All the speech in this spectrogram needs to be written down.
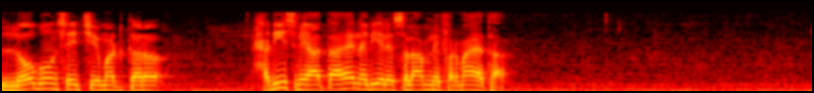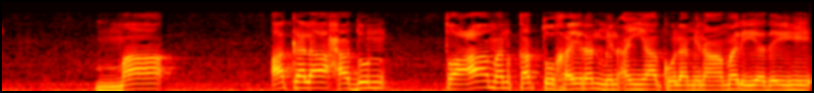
لوگوں سے چمٹ کر حدیث میں آتا ہے نبی علیہ السلام نے فرمایا تھا ما اکلا حدن تو آمن قط خیرن من ایا کولا من عمل یدئی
